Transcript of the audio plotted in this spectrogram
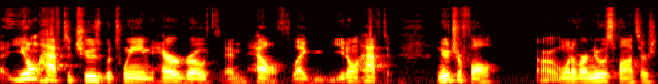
uh, you don't have to choose between hair growth and health. Like, you don't have to. Nutrafol, uh, one of our newest sponsors,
